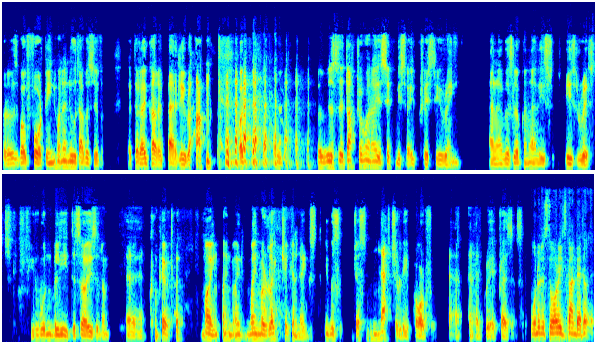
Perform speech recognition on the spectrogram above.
But I was about fourteen when I knew that was that I got it badly wrong. but it was the doctor when I was sitting beside Christy Ring, and I was looking at his his wrists. You wouldn't believe the size of them uh, compared to mine. Mine, mine. mine were like chicken legs. He was just naturally powerful uh, and had great presence. One of the stories, Con, that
